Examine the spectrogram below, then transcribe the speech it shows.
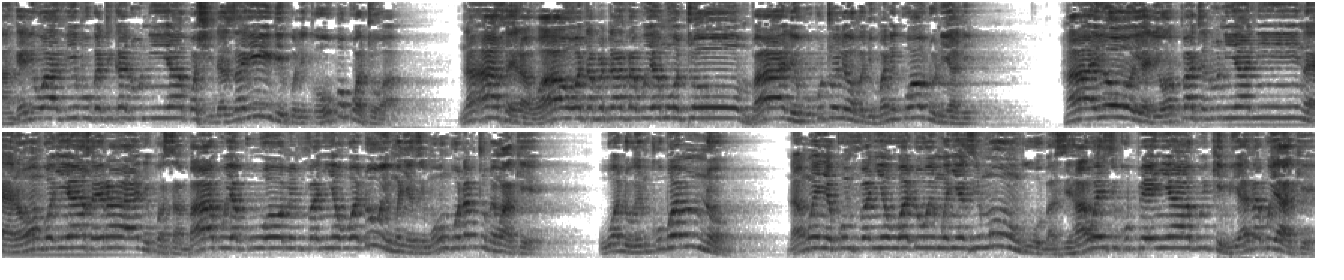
angeliwaadhibu katika dunia kwa shida zaidi kuliko huko kwa toa. na akhera wao watapata adhabu ya moto mbali huku kutolewa majumbani kwao duniani. Hayo yaliwapata duniani na yanawangojea akhera ni kwa sababu ya kuwa wamemfanyia uadui Mwenyezi Mungu na mtume wake. Uadui mkubwa mno. Na mwenye kumfanyia uadui Mwenyezi Mungu basi hawezi kupenya kuikimbia adhabu yake.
